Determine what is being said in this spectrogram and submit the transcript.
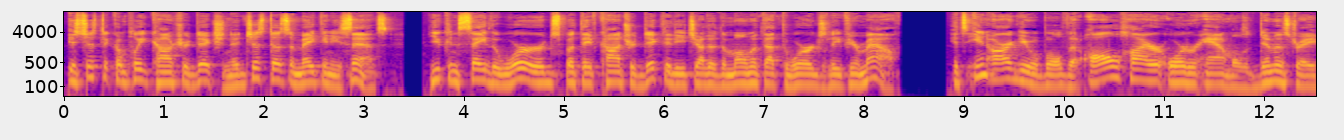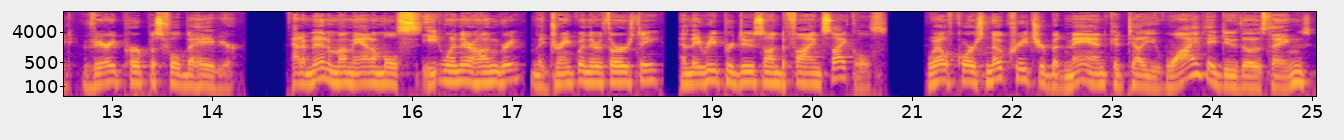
is just a complete contradiction. It just doesn't make any sense. You can say the words, but they've contradicted each other the moment that the words leave your mouth. It's inarguable that all higher order animals demonstrate very purposeful behavior. At a minimum, animals eat when they're hungry, they drink when they're thirsty, and they reproduce on defined cycles. Well, of course, no creature but man could tell you why they do those things,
